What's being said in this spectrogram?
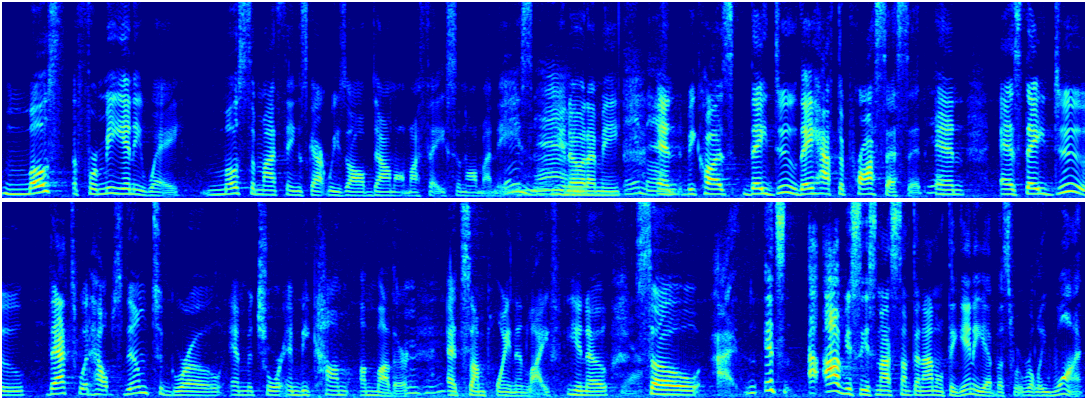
most for me anyway most of my things got resolved down on my face and on my knees you know what i mean Amen. and because they do they have to process it and as they do that's what helps them to grow and mature and become a mother at some point in life you know Yeah. so I, it's obviously it's not something i don't think any of us would really want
